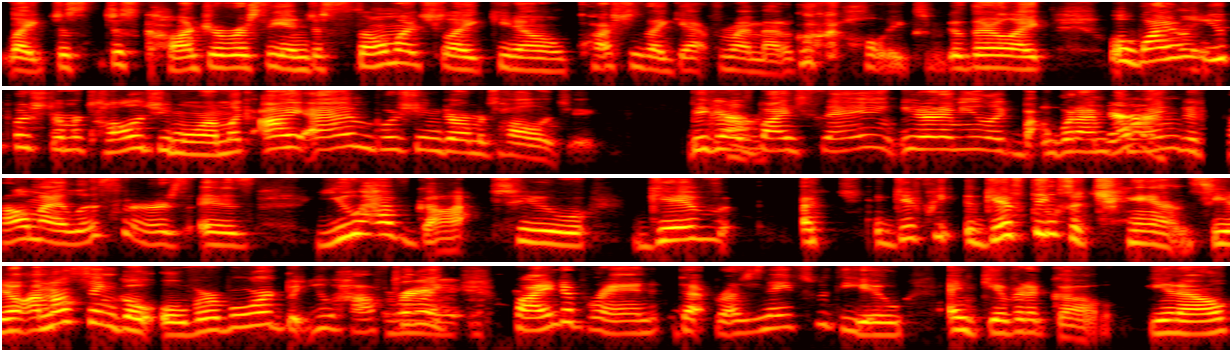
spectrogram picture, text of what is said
like just just controversy and just so much like you know questions i get from my medical colleagues because they're like well why don't you push dermatology more? I'm like i am pushing dermatology. Because yeah. by saying you know what i mean? Like what i'm yeah. trying to tell my listeners is you have got to give a, give give things a chance. You know, I'm not saying go overboard, but you have to right. like find a brand that resonates with you and give it a go. You know,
